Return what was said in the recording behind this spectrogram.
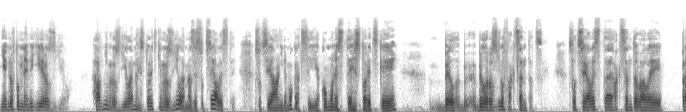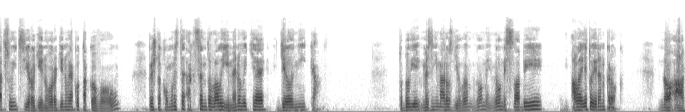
Někdo v tom nevidí rozdíl. Hlavním rozdílem, historickým rozdílem mezi socialisty, sociální demokracií a komunisty historicky byl, byl rozdíl v akcentaci. Socialisté akcentovali pracující rodinu, rodinu jako takovou, když to komunisté akcentovali jmenovitě dělníka. To byl mezi nimi rozdíl velmi, velmi slabý, ale je to jeden krok. No a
